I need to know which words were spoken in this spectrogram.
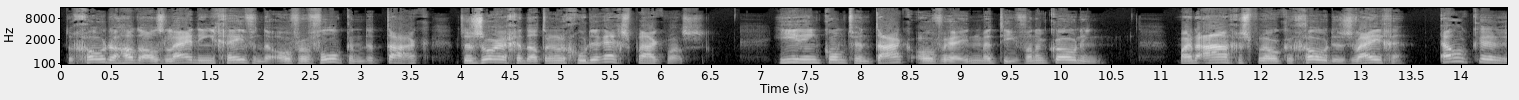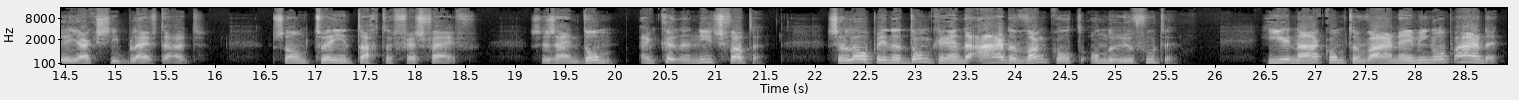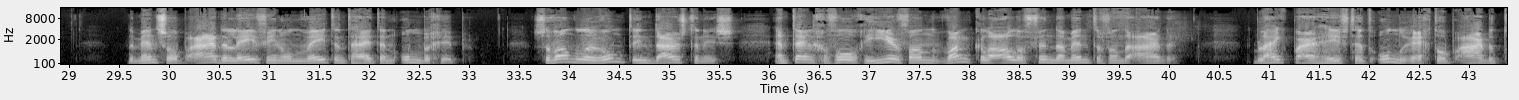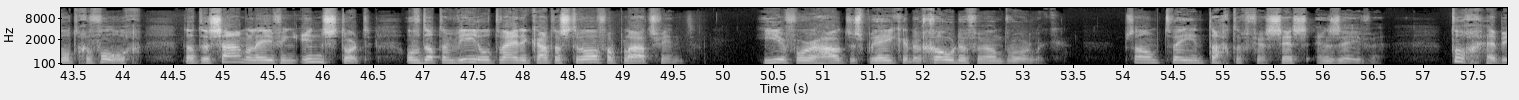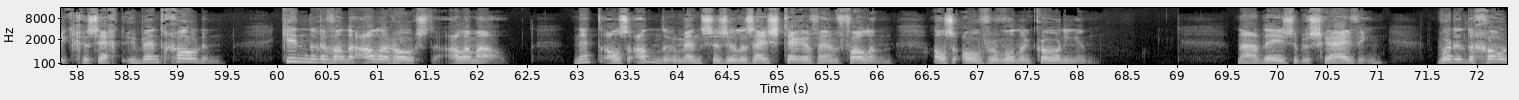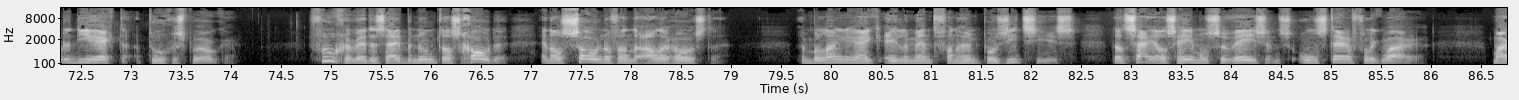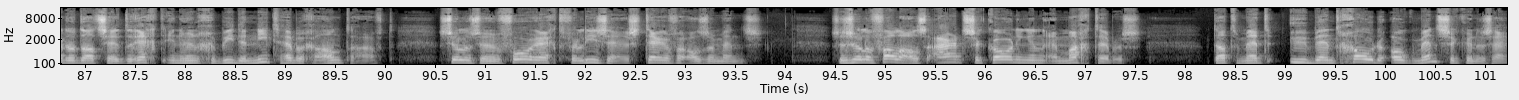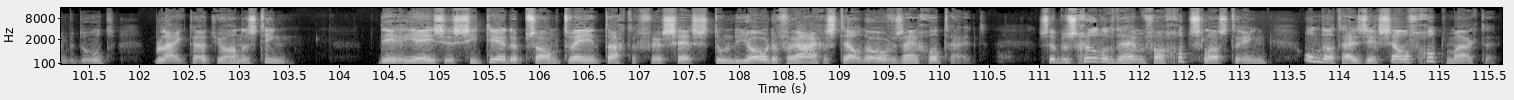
De goden hadden als leidinggevende over volken de taak te zorgen dat er een goede rechtspraak was. Hierin komt hun taak overeen met die van een koning. Maar de aangesproken goden zwijgen. Elke reactie blijft uit. Psalm 82, vers 5. Ze zijn dom en kunnen niets vatten. Ze lopen in het donker en de aarde wankelt onder uw voeten. Hierna komt een waarneming op aarde. De mensen op aarde leven in onwetendheid en onbegrip. Ze wandelen rond in duisternis en ten gevolge hiervan wankelen alle fundamenten van de aarde. Blijkbaar heeft het onrecht op aarde tot gevolg dat de samenleving instort of dat een wereldwijde catastrofe plaatsvindt. Hiervoor houdt de spreker de goden verantwoordelijk. Psalm 82, vers 6 en 7. Toch heb ik gezegd: U bent goden, kinderen van de Allerhoogste, allemaal. Net als andere mensen zullen zij sterven en vallen als overwonnen koningen. Na deze beschrijving worden de goden direct toegesproken. Vroeger werden zij benoemd als goden en als zonen van de Allerhoogste. Een belangrijk element van hun positie is dat zij als hemelse wezens onsterfelijk waren. Maar doordat ze het recht in hun gebieden niet hebben gehandhaafd, zullen ze hun voorrecht verliezen en sterven als een mens. Ze zullen vallen als aardse koningen en machthebbers. Dat met u bent goden ook mensen kunnen zijn bedoeld, blijkt uit Johannes 10. De heer Jezus citeerde Psalm 82, vers 6 toen de Joden vragen stelden over zijn godheid. Ze beschuldigden hem van godslastering omdat hij zichzelf God maakte.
